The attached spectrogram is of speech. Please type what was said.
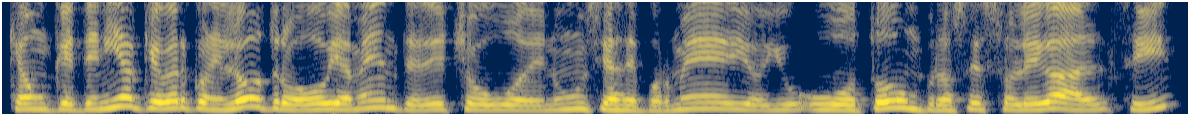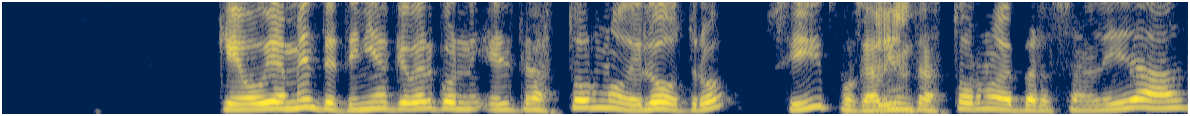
que aunque tenía que ver con el otro, obviamente, de hecho hubo denuncias de por medio y hubo todo un proceso legal, ¿sí? Que obviamente tenía que ver con el trastorno del otro, ¿sí? Porque había un trastorno de personalidad.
